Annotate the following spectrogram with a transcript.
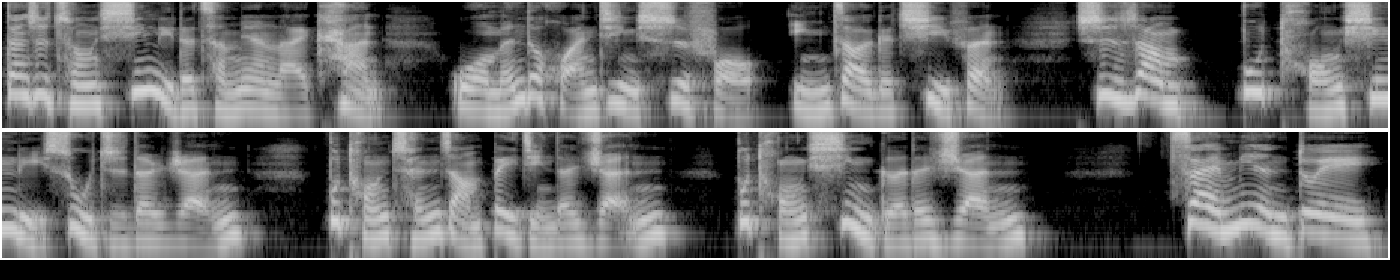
但是从心理的层面来看，我们的环境是否营造一个气氛，是让不同心理素质的人、不同成长背景的人、不同性格的人，在面对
